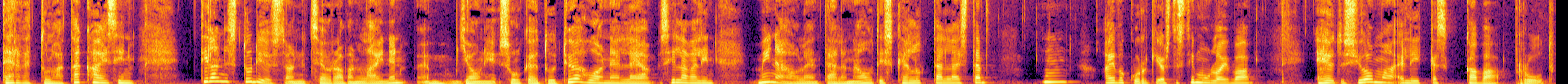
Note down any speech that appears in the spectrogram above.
Tervetuloa takaisin. Tilanne studiossa on nyt seuraavanlainen. Jouni sulkeutui työhuoneelle ja sillä välin minä olen täällä nautiskellut tällaista mm, aivokurkiosta stimuloivaa eheytysjuomaa, eli kava brut.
